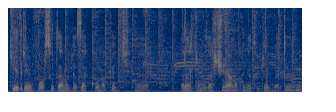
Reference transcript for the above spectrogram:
Két Reinforce után ugye az Echo-nak egy elektromozást csinálunk, hogy ne tudják betörni.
